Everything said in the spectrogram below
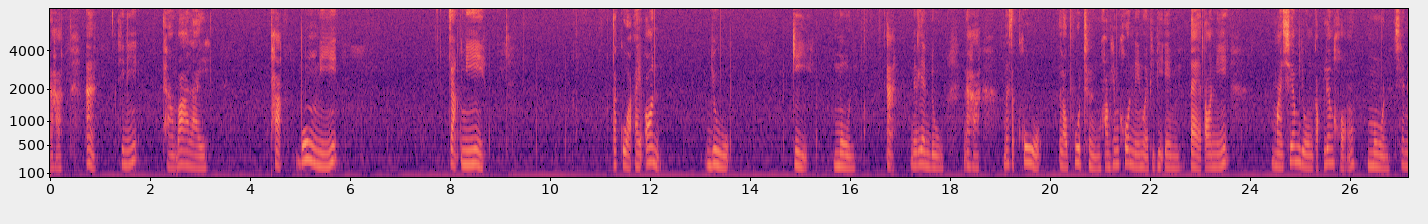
นะคะอะทีนี้ถามว่าอะไร ผักบุ้งนี้ จะมี ตะกั่วไอออน อยู่ กี่โมล นักเรียนดูนะคะ เมื่อสักครู่เราพูดถึงความเข้มข้นในหน่วย ppm แต่ตอนนี้มาเชื่อมโยงกับเรื่องของโมลใช่ไหม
